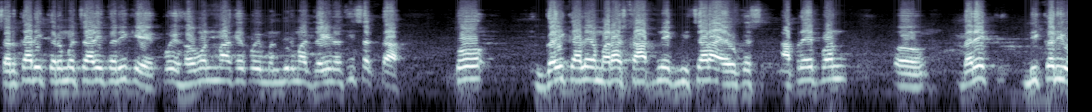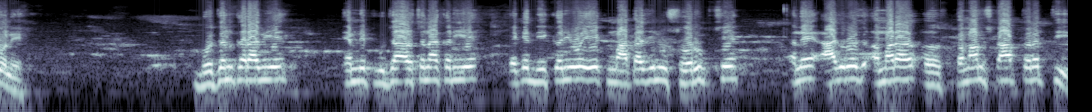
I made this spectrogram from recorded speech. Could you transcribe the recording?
સરકારી કર્મચારી તરીકે કોઈ હવનમાં કે કોઈ મંદિરમાં જઈ નથી શકતા, તો ગઈકાલે અમારા સ્ટાફને એક વિચાર આવ્યો કે આપણે પણ દરેક દીકરીઓને ભોજન કરાવીએ, એમની પૂજા અર્ચના કરીએ, એ કે દીકરીઓ એક માતાજીનું સ્વરૂપ છે અને આજરોજ અમારા તમામ સ્ટાફ તરફથી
